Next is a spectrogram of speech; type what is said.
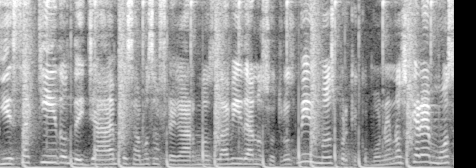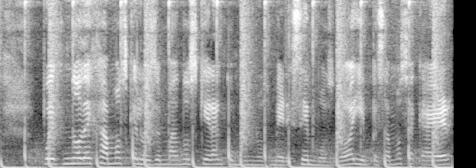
Y es aquí donde ya empezamos a fregarnos la vida nosotros mismos, porque como no nos queremos, pues no dejamos que los demás nos quieran como nos merecemos, ¿no? Y empezamos a caer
